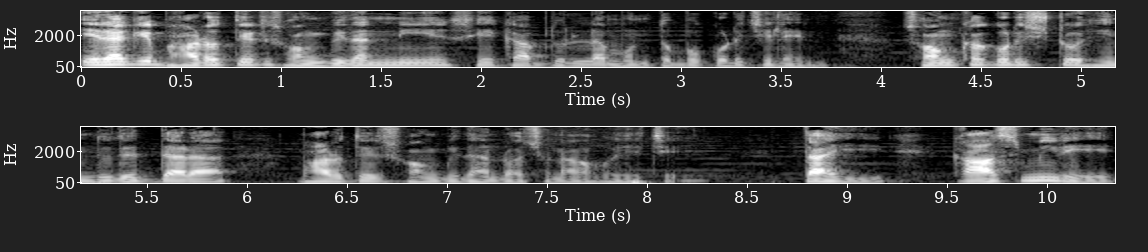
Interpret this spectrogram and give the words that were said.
এর আগে ভারতের সংবিধান নিয়ে শেখ আবদুল্লাহ মন্তব্য করেছিলেন, সংখ্যাগরিষ্ঠ হিন্দুদের দ্বারা ভারতের সংবিধান রচনা হয়েছে। তাই কাশ্মীরে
